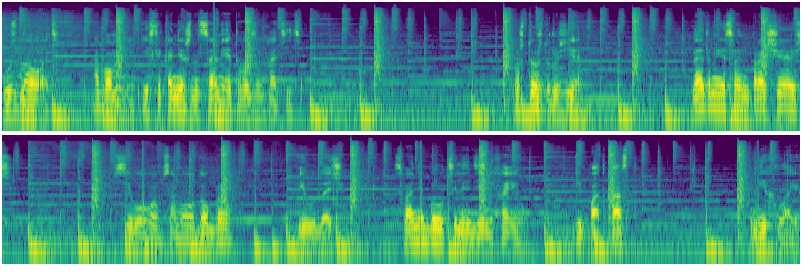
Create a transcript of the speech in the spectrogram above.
узнавать обо мне, если, конечно, сами этого захотите. Ну что ж, друзья, на этом я с вами прощаюсь. Всего вам самого доброго и удачи. С вами был Телендей Михаил и подкаст Мих Life.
